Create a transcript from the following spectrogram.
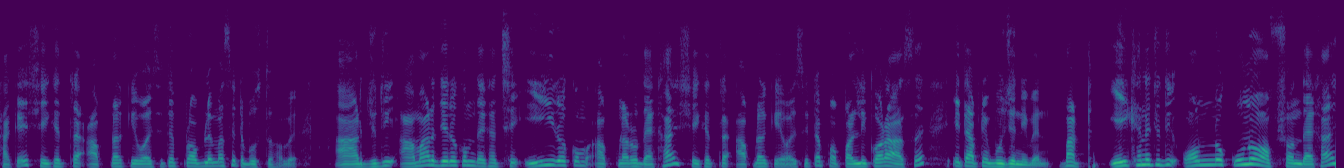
থাকে সেই ক্ষেত্রে আপনার কেওয়াইসিতে প্রবলেম আছে, এটা বুঝতে হবে। আর যদি আমার যেরকম দেখাচ্ছে এই রকম আপনারও দেখায় সেই ক্ষেত্রে আপনার কেওয়াইসিটা প্রপারলি করা আছে, এটা আপনি বুঝে নেবেন। বাট এইখানে যদি অন্য কোনো অপশন দেখায়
